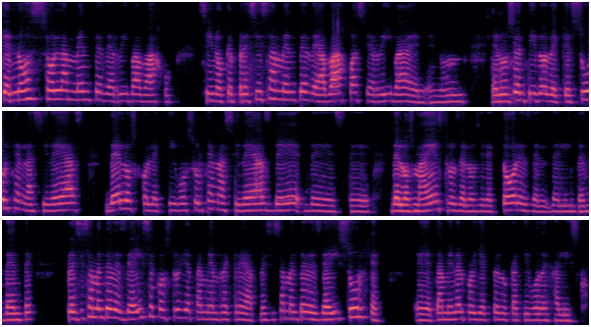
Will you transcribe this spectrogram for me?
que no es solamente de arriba abajo, sino que precisamente de abajo hacia arriba, en, un, sentido de que surgen las ideas de los colectivos, surgen las ideas de, este, de los maestros, de los directores, del, intendente. Precisamente desde ahí se construye también Recrea, precisamente desde ahí surge eh, también el proyecto educativo de Jalisco.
